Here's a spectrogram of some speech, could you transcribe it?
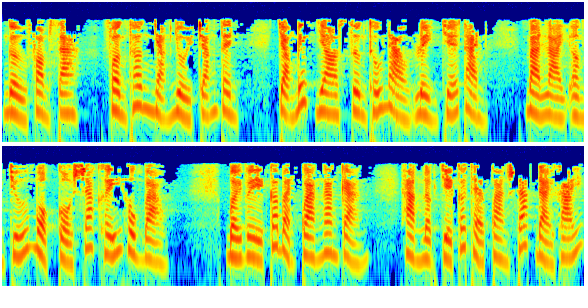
Ngự phòng xa, phần thân nhẵn nhùi trắng tinh, chẳng biết do xương thú nào luyện chế thành, mà lại ẩn chứa một cổ sát khí hung bạo. Bởi vì có bạch quang ngăn cản, Hàng Lập chỉ có thể quan sát đại khái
